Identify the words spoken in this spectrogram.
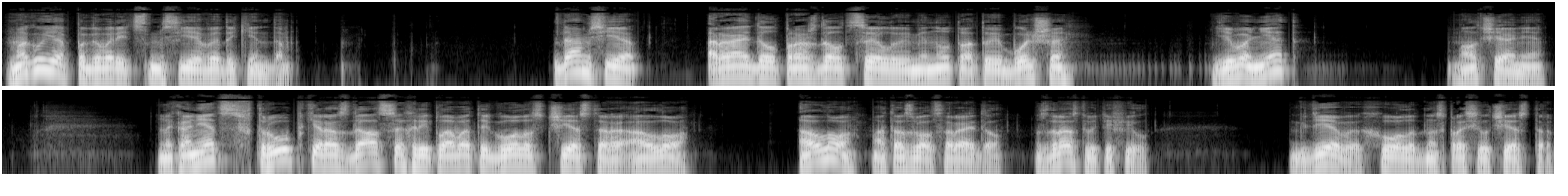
«Могу я поговорить с мсье Ведекиндом?» «Да, мсье». Райдел прождал целую минуту, а то и больше. «Его нет?» Молчание. Наконец в трубке раздался хрипловатый голос Честера. «Алло!» «Алло!» — отозвался Райдел. «Здравствуйте, Фил». «Где вы?» — холодно спросил Честер.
